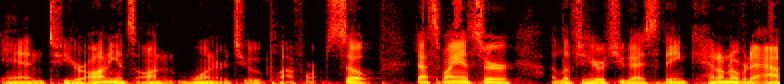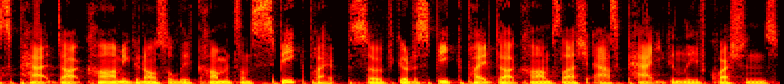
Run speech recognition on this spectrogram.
and to your audience on one or two platforms. So that's my answer. I'd love to hear what you guys think. Head on over to askpat.com. You can also leave comments on SpeakPipe. So if you go to speakpipe.com slash askpat, you can leave questions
